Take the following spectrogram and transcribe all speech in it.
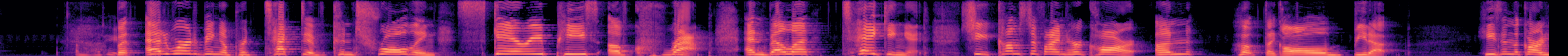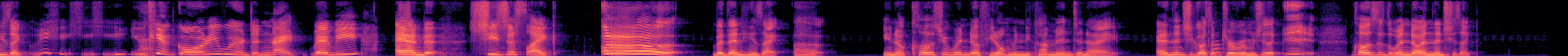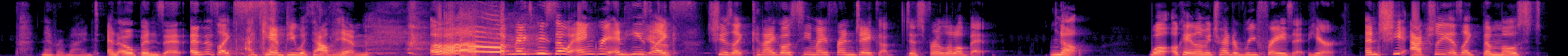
But Edward being a protective, controlling, scary piece of crap, and Bella taking it. She comes to find her car unhooked, like all beat up. He's in the car and he's like, You can't go anywhere tonight, baby. And she's just like, Ugh. But then he's like, uh, You know, close your window if you don't mean to come in tonight. And then she goes up to her room and she's like, Ugh. closes the window and then she's like, never mind, and opens it, and is like, I can't be without him. Ugh, it makes me so angry. And he's like, she's like, Can I go see my friend Jacob just for a little bit? No. Well, okay, let me try to rephrase it here. And she actually is like the most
